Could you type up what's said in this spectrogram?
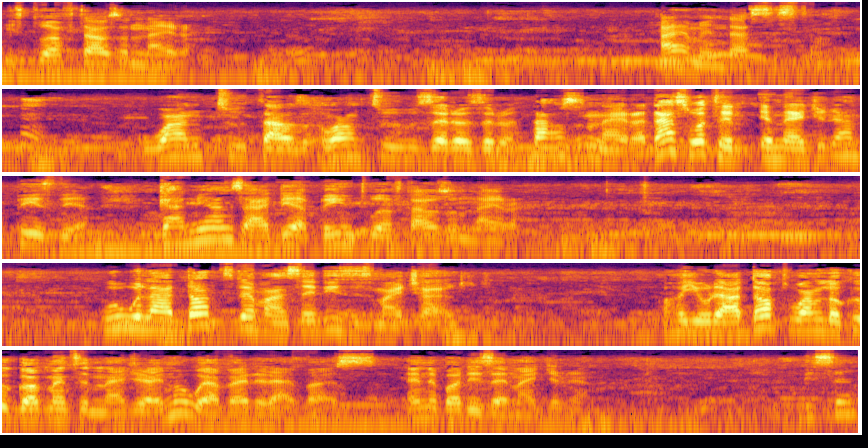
is 12,000 naira. I am in that system. Hmm. One two thousand, one two zero zero thousand naira. That's what a, a Nigerian pays there. Ghanaians are there paying 12,000 naira we will adopt them and say, This is my child. or you will adopt one local government in Nigeria. You know we are very diverse. Anybody is a Nigerian. Same.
